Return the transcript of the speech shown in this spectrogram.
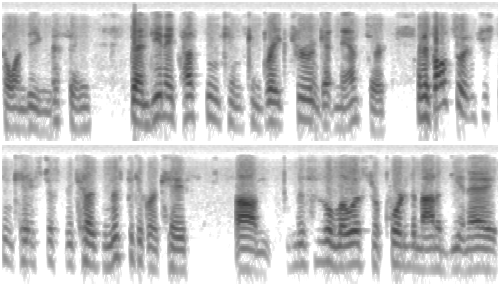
someone being missing, then DNA testing can can break through and get an answer. And it's also an interesting case just because in this particular case, um, this is the lowest reported amount of DNA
